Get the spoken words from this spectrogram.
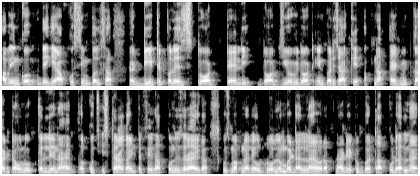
अब इनको देखिए, आपको सिंपल सा D triple S dot tele dot G O V dot in पर जाके अपना एडमिट कार्ड डाउनलोड कर लेना है और कुछ इस तरह का इंटरफेस आपको नज़र आएगा। उसमें अपना रोल नंबर डालना है और अपना डेट ऑफ़ बर्थ आपको डालना है।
